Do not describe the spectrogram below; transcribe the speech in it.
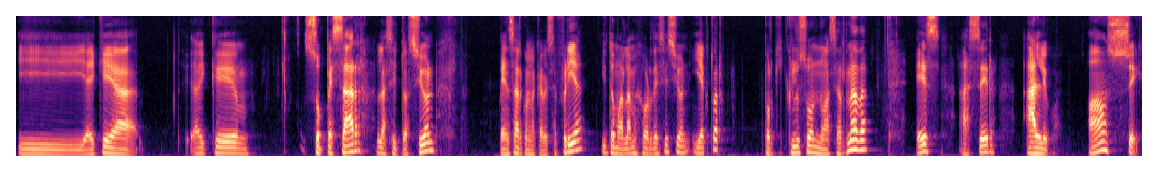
Y hay que, ah, hay que sopesar la situación, pensar con la cabeza fría y tomar la mejor decisión y actuar. Porque incluso no hacer nada es hacer algo. Ah, sí.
